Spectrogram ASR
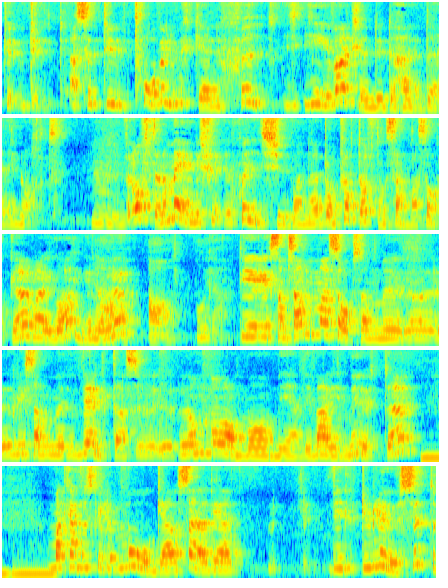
du, du, alltså du tar väldigt mycket energi. Ger verkligen det, det här dig något? För ofta de här energitjuvarna, de pratar ofta om samma saker varje gång, eller hur? Ja, ja. Oh, ja. Det är liksom samma sak som eh, liksom vältas eh, om och om och om igen vid varje möte. Man kanske skulle våga och säga det att du, du löser inte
